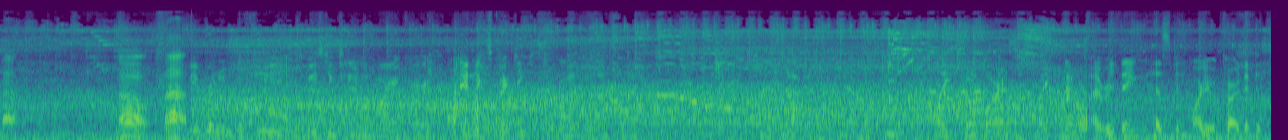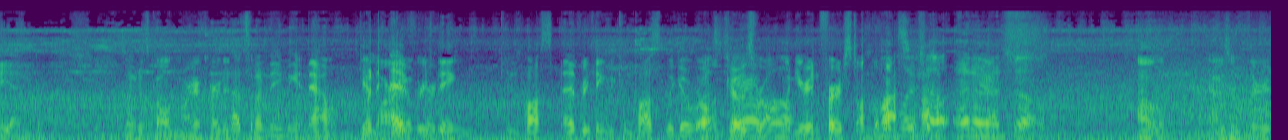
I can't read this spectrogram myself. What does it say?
That. No. That. Amiibo number three is wasting time on Mario Kart and expecting to survive the last lap. And it's not gonna happen ever. Like so far, it's just like No, everything has been Mario Karted at the end. Is that what it's called? Mario Karted? That's what I'm naming it now. Get when Mario everything can poss everything that can possibly go wrong That's goes terrible. wrong when you're in first on the One last lap. shell and a Yeah. red shell. Oh, now he's in third.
